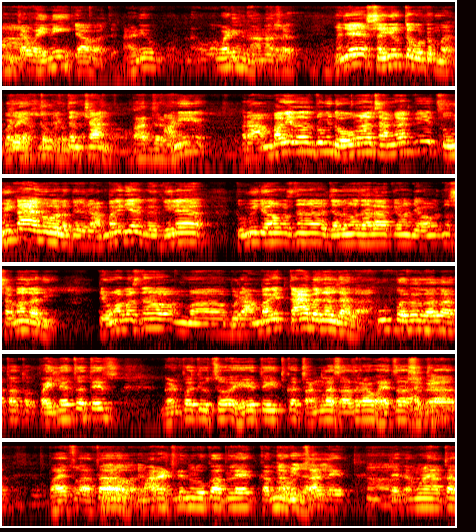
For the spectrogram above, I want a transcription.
आमच्या वहिनी क्या बात आहे. आणि वडील नानासाहेब म्हणजे संयुक्त कुटुंब आहे बढिया संयुक्त कुटुंब. एकदम छान जण. आणि रामबागेत आता तुम्ही दोघं मला सांगा की तुम्ही काय अनुभवलं की रामबागेत या गेल्या तुम्ही जेव्हापासून जन्म झाला किंवा जेव्हापासून समाज आली तेव्हापासून रामबागेत काय बदल झाला खूप बदल झाला आता तर पहिले तर तेच गणपती उत्सव हे ते इतकं चांगला साजरा व्हायचा सगळा पाहायचो आता. महाराष्ट्रीयन लोक आपले कमी होत. चालले. त्याच्यामुळे आता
